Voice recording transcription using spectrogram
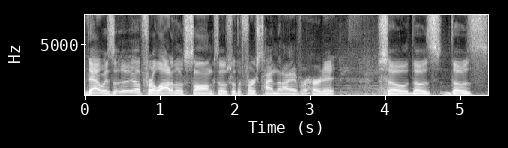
that was uh, for a lot of those songs. Those were the first time that I ever heard it. So those those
